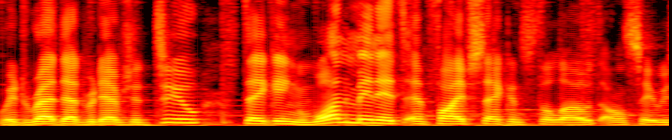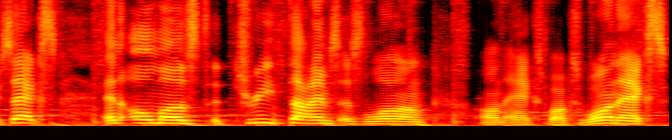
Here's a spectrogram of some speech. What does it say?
with Red Dead Redemption 2 taking 1 minute and 5 seconds to load on Series X and almost 3 times as long on Xbox One X.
